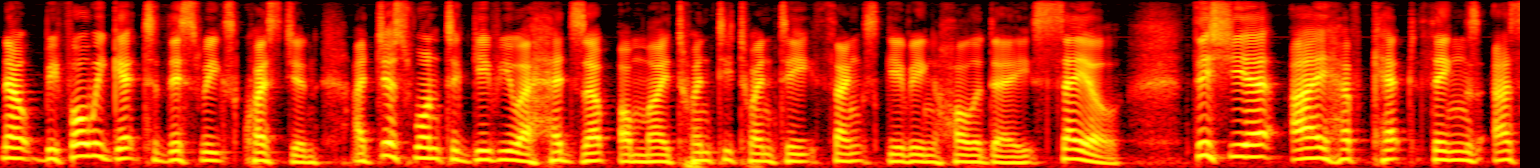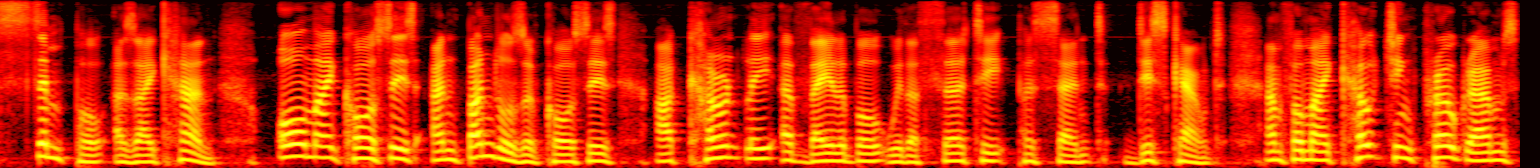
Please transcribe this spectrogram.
Now, before we get to this week's question, I just want to give you a heads up on my 2020 Thanksgiving holiday sale. This year, I have kept things as simple as I can. All my courses and bundles of courses are currently available with a 30% discount. And for my coaching programs,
